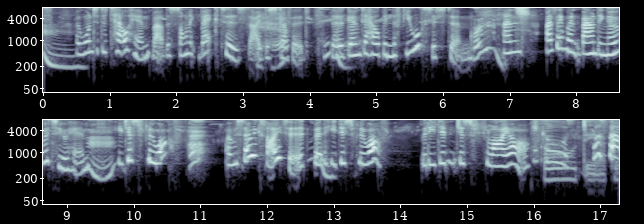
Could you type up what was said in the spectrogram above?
Hmm. I wanted to tell him about the sonic vectors that I discovered. They're going to help in the fuel system. Great. And as I went bounding over to him, Hmm. he just flew off. I was so excited, but he just flew off. But he didn't just fly off. Oh dear, What's that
